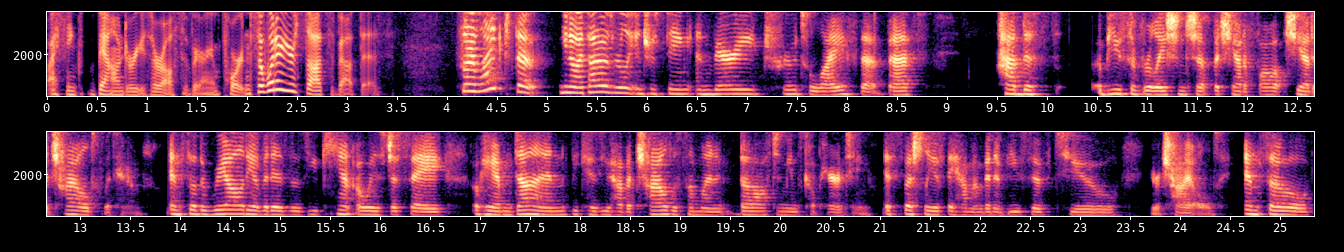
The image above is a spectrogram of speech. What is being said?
i think boundaries are also very important. So what are your thoughts about this? So i liked that you know i thought it was really interesting and very true to life that beth had this abusive relationship but she had a fall she had a child with him. And so the reality of it is is you can't always just say okay, I'm done because you have a child with someone, that often means co parenting, especially if they haven't been abusive to your child. And so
